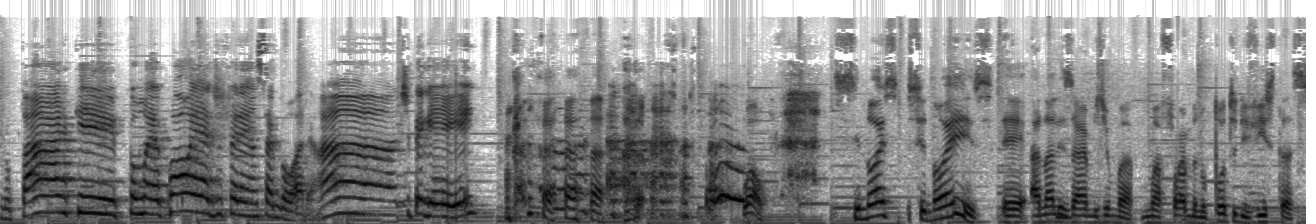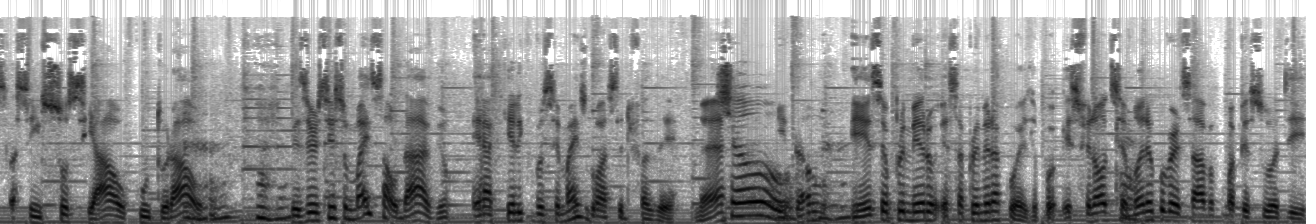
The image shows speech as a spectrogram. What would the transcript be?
no parque? Como é, qual é a diferença agora? Ah, te peguei, hein? Bom, se nós, se nós é, analisarmos de uma, uma forma no ponto de vista assim social, cultural, uhum, uhum. o exercício mais saudável é aquele que você mais gosta de fazer, né? Show. Então, uhum. esse é o primeiro, essa é a primeira coisa. esse final de é. semana eu conversava com uma pessoa de,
